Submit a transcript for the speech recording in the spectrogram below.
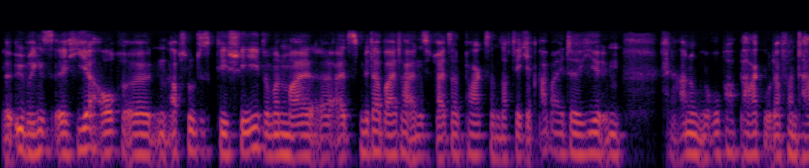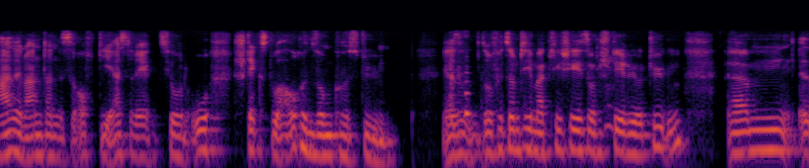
Äh, übrigens äh, hier auch äh, ein absolutes Klischee, wenn man mal als Mitarbeiter eines Freizeitparks dann sagt, ich arbeite hier im, keine Ahnung, Europapark oder Phantasialand, dann ist oft die erste Reaktion, oh, steckst du auch in so einem Kostüm? Ja, so, so, viel zum Thema Klischees und Stereotypen. Ähm, äh,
